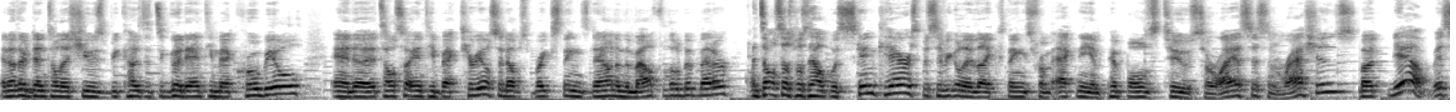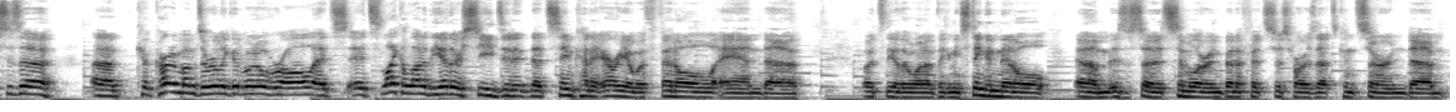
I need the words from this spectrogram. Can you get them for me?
and other dental issues because it's a good antimicrobial and uh, it's also antibacterial so it helps breaks things down in the mouth a little bit better. It's also supposed to help with skincare, specifically like things from acne and pimples to psoriasis and rashes. But yeah, this is a uh, cardamom's a really good one overall. It's it's like a lot of the other seeds in it, that same kind of area with fennel and uh, what's the other one I'm thinking? Stinging nettle, um, is uh, similar in benefits as far as that's concerned. Um,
